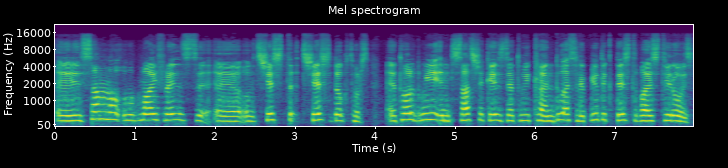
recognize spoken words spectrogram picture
Uh, some of my friends, uh, chest, chest doctors, uh, told me in such a case that we can do a therapeutic test by steroids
